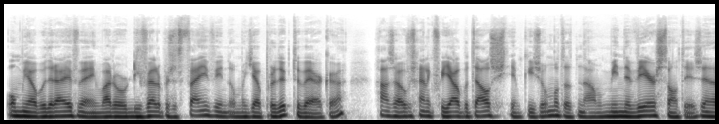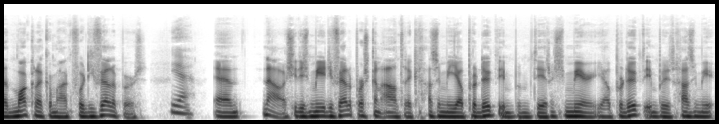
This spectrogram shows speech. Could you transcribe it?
om jouw bedrijf heen, waardoor developers het fijn vinden om met jouw product te werken, gaan ze waarschijnlijk voor jouw betaalsysteem kiezen, omdat het namelijk minder weerstand is en het makkelijker maakt voor developers. Ja, En nou, als je dus meer developers kan aantrekken, gaan ze meer jouw product implementeren. Als je meer jouw product implementeert, gaan ze meer,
